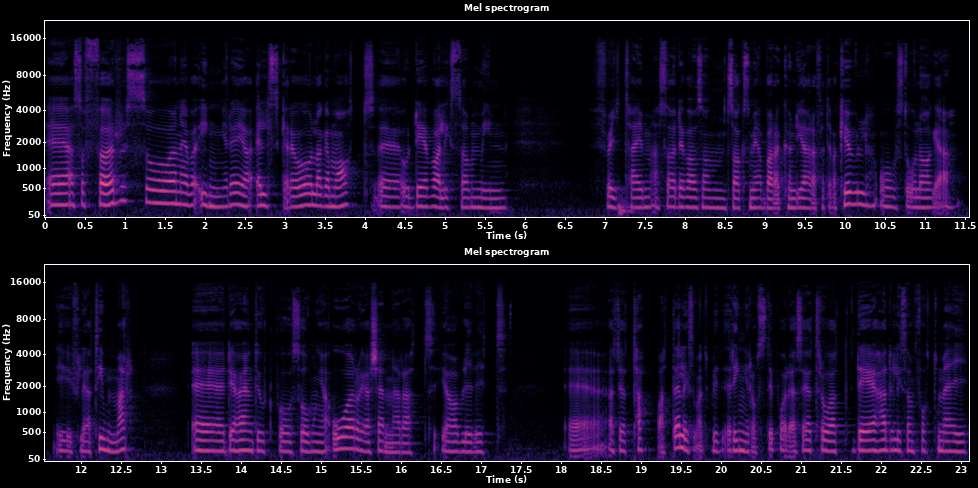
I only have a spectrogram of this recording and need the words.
Eh, alltså förr så när jag var yngre, jag älskade att laga mat eh, och det var liksom min free time. Alltså det var en sån sak som jag bara kunde göra för att det var kul och stå och laga i flera timmar. Eh, det har jag inte gjort på så många år och jag känner att jag har blivit eh, att jag har tappat det liksom, att jag blivit ringrostig på det. Så jag tror att det hade liksom fått mig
